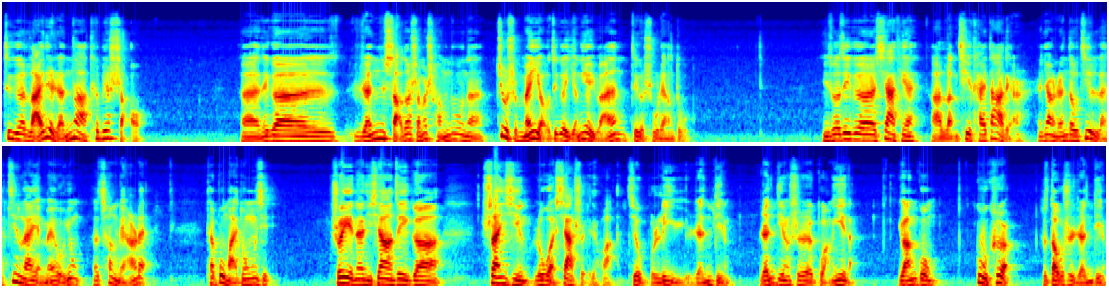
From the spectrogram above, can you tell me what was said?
这个来的人呢特别少，呃，这个人少到什么程度呢？就是没有这个营业员这个数量多。你说这个夏天啊，冷气开大点儿，让人都进来，进来也没有用，那蹭凉的，他不买东西。所以呢，你像这个三星如果下水的话，就不利于人丁。人丁是广义的，员工、顾客这都是人丁，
